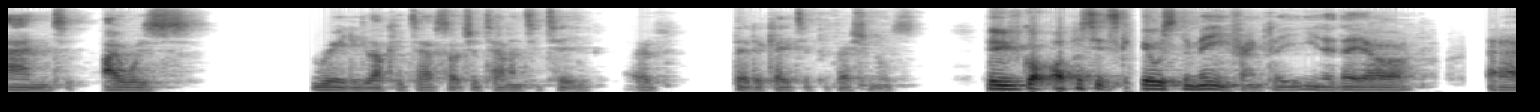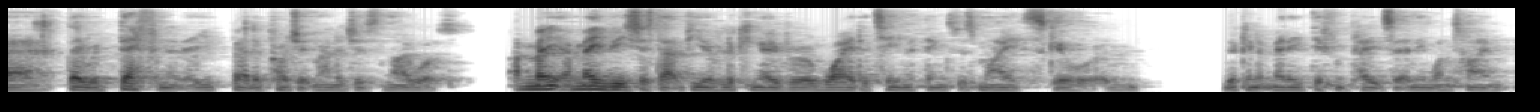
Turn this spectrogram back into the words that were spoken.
And I was really lucky to have such a talented team of dedicated professionals who've got opposite skills to me. Frankly, you know, they are uh, they were definitely better project managers than I was. And, may, and maybe it's just that view of looking over a wider team of things was my skill and looking at many different plates at any one time.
